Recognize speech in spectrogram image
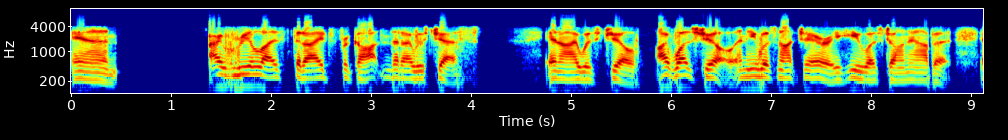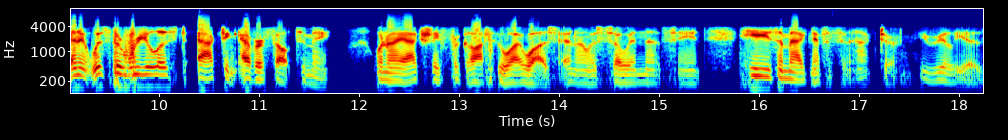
And I realized that I'd forgotten that I was Jess and I was Jill. I was Jill, and he was not Jerry. He was John Abbott, and it was the realest acting ever felt to me when I actually forgot who I was, and I was so in that scene. He's a magnificent actor. He really is.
